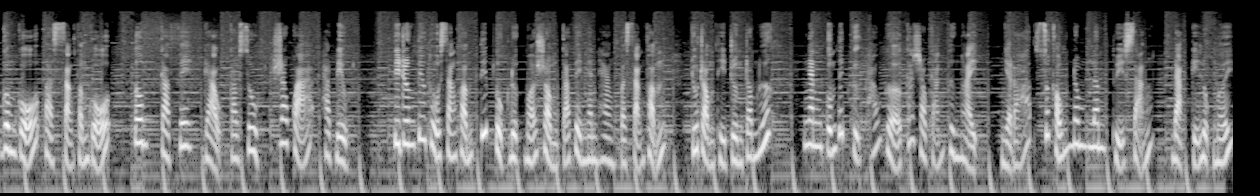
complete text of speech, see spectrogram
gồm gỗ và sản phẩm gỗ, tôm, cà phê, gạo, cao su, rau quả, hạt điều. Thị trường tiêu thụ sản phẩm tiếp tục được mở rộng cả về ngành hàng và sản phẩm, chú trọng thị trường trong nước. Ngành cũng tích cực tháo gỡ các rào cản thương mại, nhờ đó xuất khẩu nông lâm thủy sản đạt kỷ lục mới.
